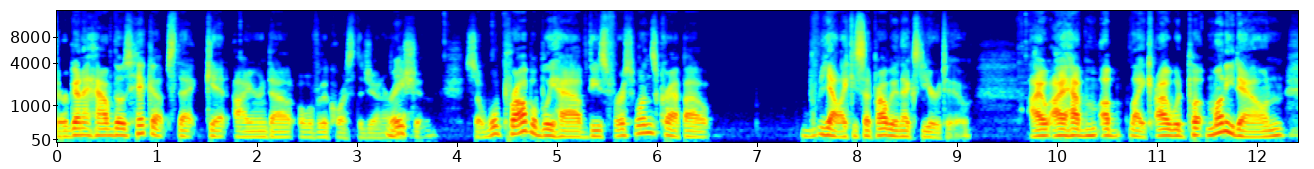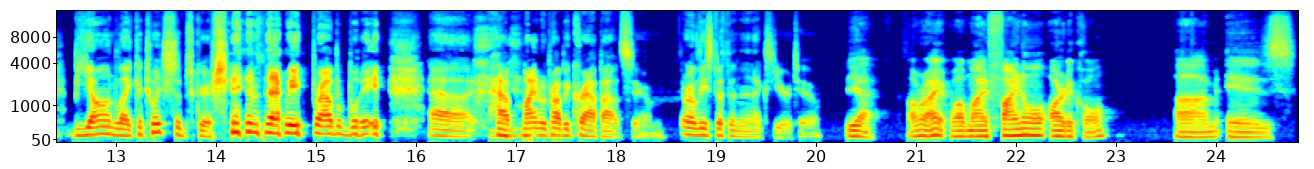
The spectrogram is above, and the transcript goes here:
They're gonna have those hiccups that get ironed out over the course of the generation. So we'll probably have these first ones crap out. Yeah, like you said, probably the next year or two. I, I have a, like I would put money down beyond like a Twitch subscription that we'd probably uh, have. Mine would probably crap out soon, or at least within the next year or two. Yeah. All right. Well, my final article um, is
